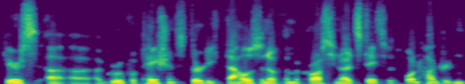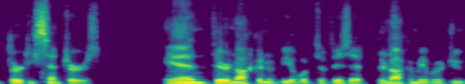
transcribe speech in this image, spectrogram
here's a, a group of patients, 30,000 of them across the United States, with 130 centers and they're not going to be able to visit. They're not going to be able to do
